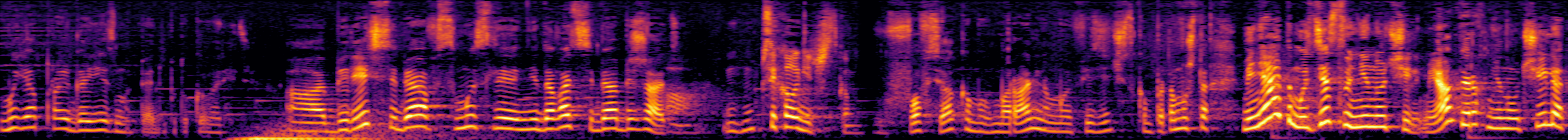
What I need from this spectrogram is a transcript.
Ну, я про эгоизм опять буду говорить. А, беречь себя в смысле не давать себя обижать. Мгм, Психологическом. Во всяком, и в моральном, и в физическом. Потому что меня этому с детства не научили. Меня, во-первых, не научили,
